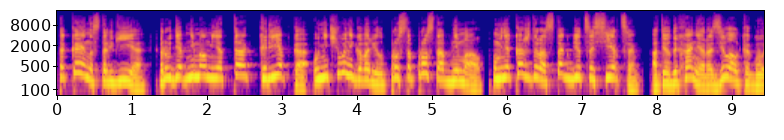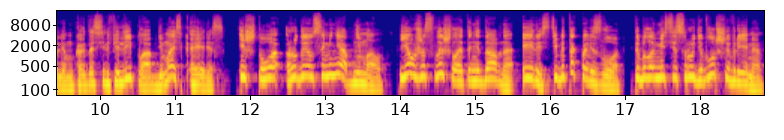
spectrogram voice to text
Такая ностальгия. Руди обнимал меня так крепко. Он ничего не говорил, просто-просто обнимал. У меня каждый раз так бьется сердце. От ее дыхания разило алкоголем, когда Сильфи липла, обнимаясь к Эрис. И что? Рудеус и меня обнимал. Я уже слышала это недавно. Эрис, тебе так повезло. Ты была вместе с Руди в лучшее время.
